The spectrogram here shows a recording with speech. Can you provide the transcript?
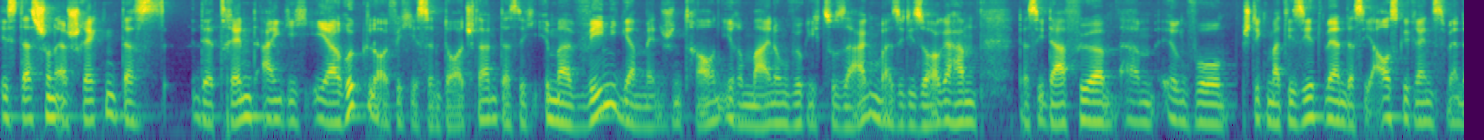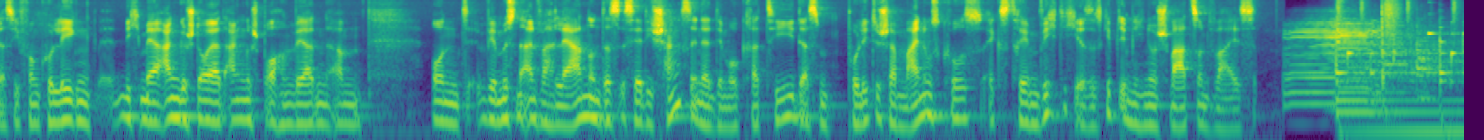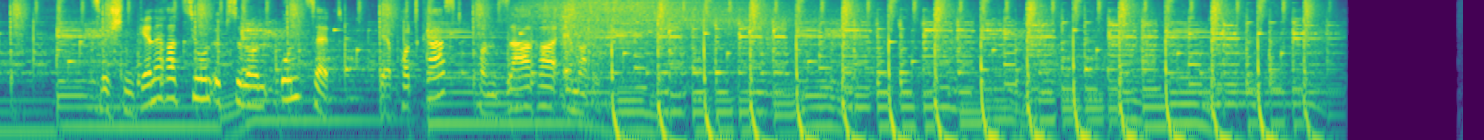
ist das schon erschreckend, dass der Trend eigentlich eher rückläufig ist in Deutschland, dass sich immer weniger Menschen trauen, ihre Meinung wirklich zu sagen, weil sie die Sorge haben, dass sie dafür ähm, irgendwo stigmatisiert werden, dass sie ausgegrenzt werden, dass sie von Kollegen nicht mehr angesteuert, angesprochen werden. Ähm, und wir müssen einfach lernen, und das ist ja die Chance in der Demokratie, dass ein politischer Meinungskurs extrem wichtig ist. Es gibt eben nicht nur Schwarz und Weiß zwischen Generation Y und Z, der Podcast von Sarah Emmerich.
